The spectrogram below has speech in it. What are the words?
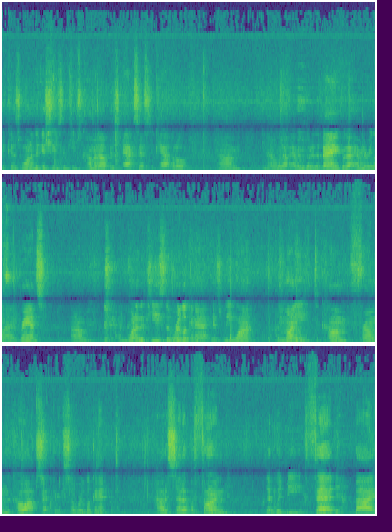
because one of the issues that keeps coming up is access to capital. Um, you know, without having to go to the bank, without having to rely on grants. Um, and one of the keys that we're looking at is we want the money to come from the co-op sector. So we're looking at how to set up a fund that would be fed by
